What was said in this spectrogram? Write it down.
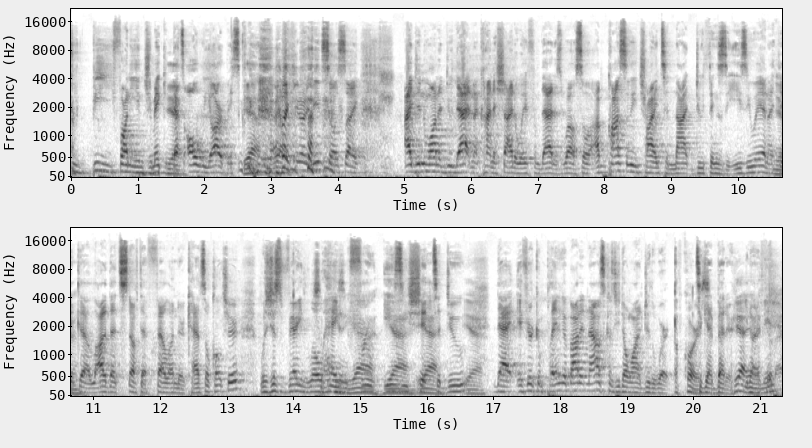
to be funny in Jamaican. Yeah. That's all we are, basically. Yeah. like you know what I mean? So it's like I didn't want to do that, and I kind of shied away from that as well. So I'm constantly trying to not do things the easy way, and I think Yeah. a lot of that stuff that fell under cancel culture was just very low hanging easy, yeah, fruit, easy yeah, shit yeah, to do. yeah. That if you're complaining about it now, it's because you don't want to do the work. Of course. to get better. Yeah, you know yeah, what I mean? that.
